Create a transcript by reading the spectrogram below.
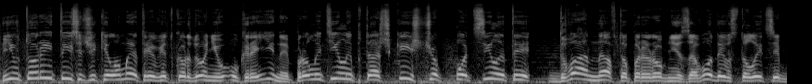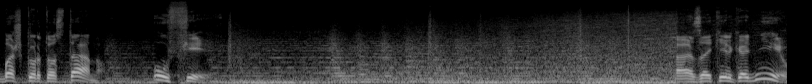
Півтори тисячі кілометрів від кордонів України пролетіли пташки, щоб поцілити два нафтопереробні заводи в столиці Башкортостану Уфі. А за кілька днів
